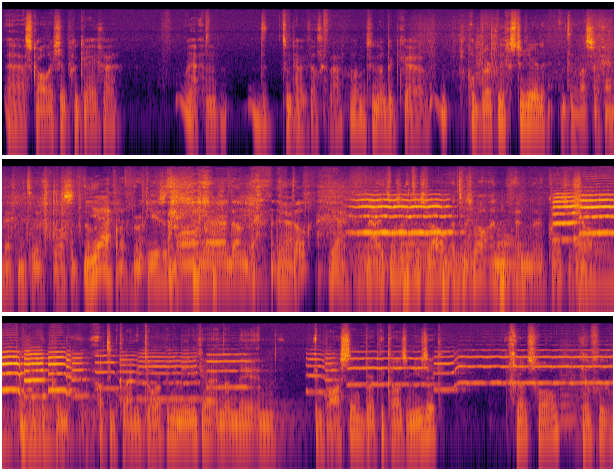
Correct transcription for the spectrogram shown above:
eh, scholarship gekregen. Ja, en toen heb ik dat gedaan. Toen heb ik eh, op Berkeley gestudeerd. En toen was er geen weg meer terug. Was het dan. Vanaf Berkeley is het gewoon eh, dan, toch? Ja, nou, het was, het was wel, het was wel een, een eh, culture shock. Ik kom uit een kleine dorp in Amerika en dan ben je in, in Boston, Berkeley College of Music. Groot school, heel veel,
